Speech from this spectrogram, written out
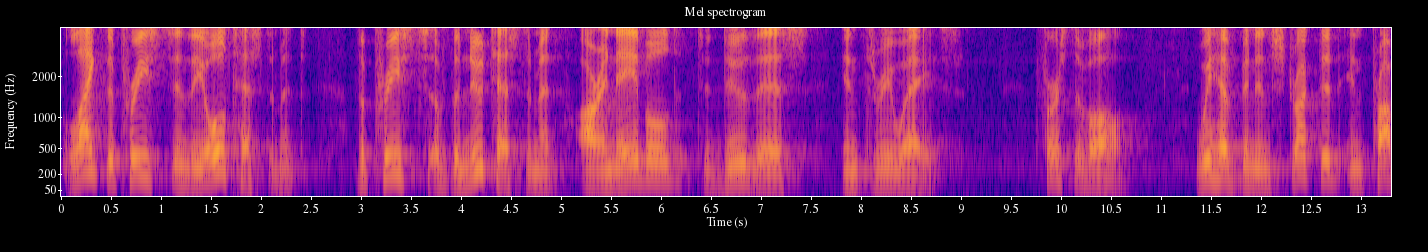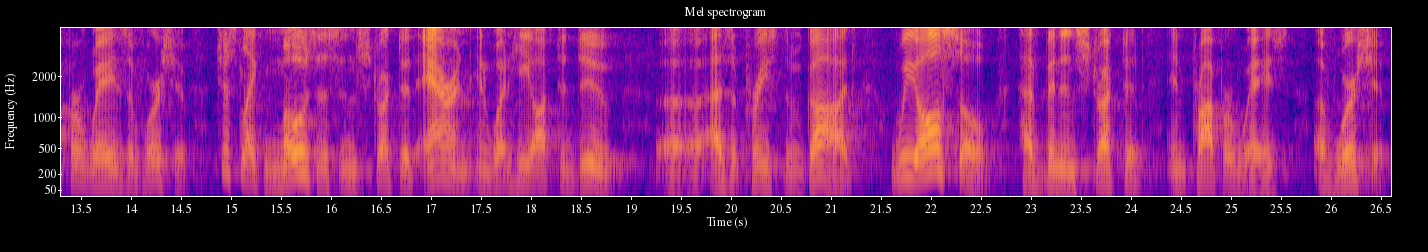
Like the priests in the Old Testament, the priests of the New Testament are enabled to do this in three ways. First of all, we have been instructed in proper ways of worship, just like Moses instructed Aaron in what he ought to do uh, as a priest of God, we also have been instructed in proper ways of worship.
